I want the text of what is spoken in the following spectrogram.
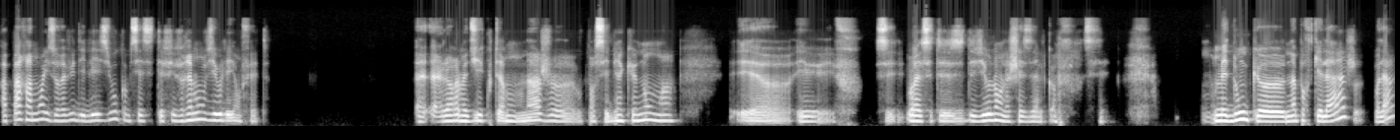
apparemment, ils auraient vu des lésions comme si elle s'était fait vraiment violer, en fait. Alors, elle me dit, écoutez, à mon âge, euh, vous pensez bien que non. Hein. Et, euh, et ouais, c'était violent, là, chez elle, comme. Mais donc, euh, n'importe quel âge, voilà.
